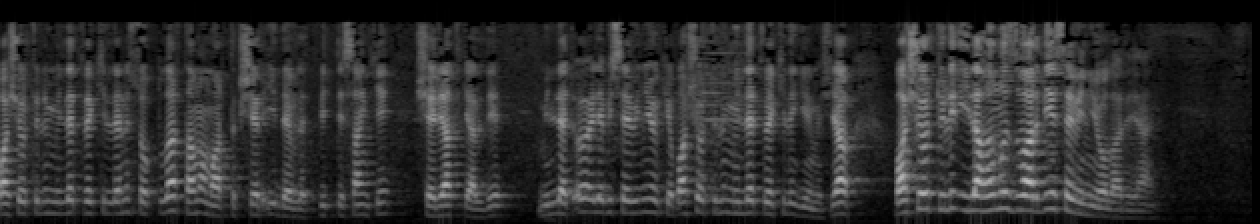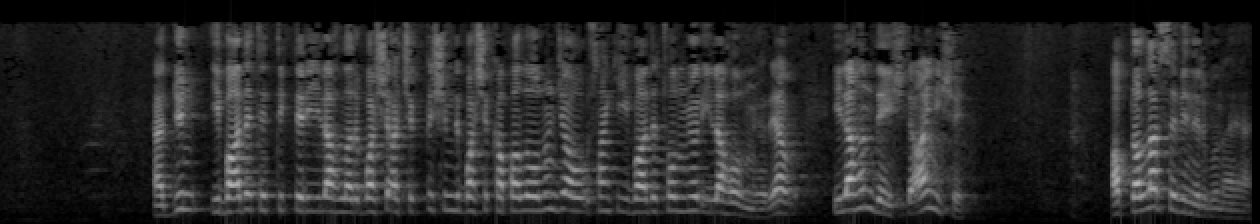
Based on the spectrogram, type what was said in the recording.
başörtülü milletvekillerini soktular. Tamam artık şer'i devlet bitti sanki şeriat geldi. Millet öyle bir seviniyor ki başörtülü milletvekili girmiş. Ya başörtülü ilahımız var diye seviniyorlar yani. Yani dün ibadet ettikleri ilahları başı açıktı. Şimdi başı kapalı olunca o sanki ibadet olmuyor, ilah olmuyor. Ya ilahın değişti. Aynı şey. Aptallar sevinir buna yani.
